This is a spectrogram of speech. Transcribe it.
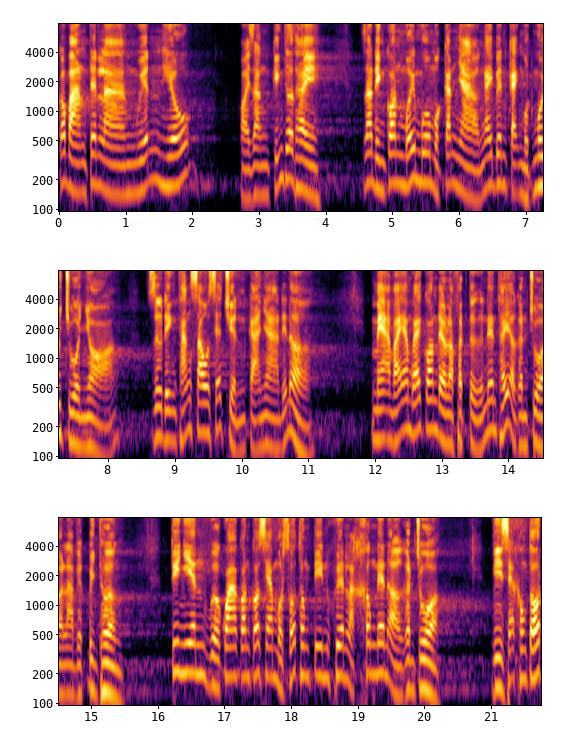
có bạn tên là Nguyễn Hiếu, hỏi rằng, kính thưa thầy, gia đình con mới mua một căn nhà ở ngay bên cạnh một ngôi chùa nhỏ, dự định tháng sau sẽ chuyển cả nhà đến ở. Mẹ và em gái con đều là phật tử nên thấy ở gần chùa là việc bình thường. Tuy nhiên, vừa qua con có xem một số thông tin khuyên là không nên ở gần chùa, vì sẽ không tốt.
